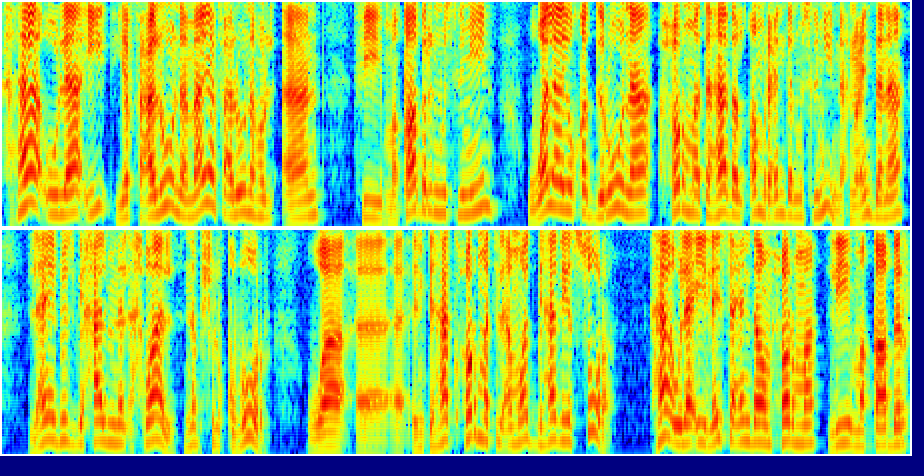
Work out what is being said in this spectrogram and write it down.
هؤلاء يفعلون ما يفعلونه الآن في مقابر المسلمين ولا يقدرون حرمة هذا الأمر عند المسلمين، نحن عندنا لا يجوز بحال من الأحوال نبش القبور وانتهاك حرمة الأموات بهذه الصورة. هؤلاء ليس عندهم حرمة لمقابر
